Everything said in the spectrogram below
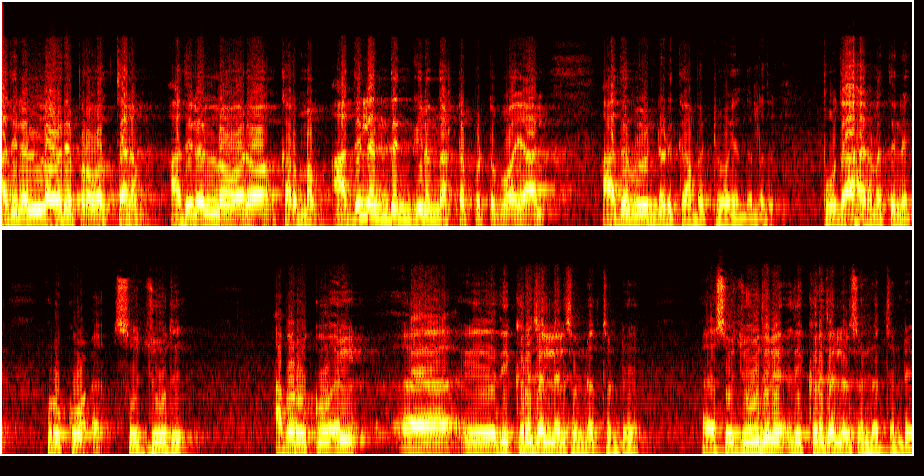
അതിലുള്ള ഒരു പ്രവർത്തനം അതിലുള്ള ഓരോ കർമ്മം അതിലെന്തെങ്കിലും നഷ്ടപ്പെട്ടു പോയാൽ അത് വീണ്ടെടുക്കാൻ പറ്റുമോ എന്നുള്ളത്. ഇപ്പോൾ ഉദാഹരണത്തിന് റുക്കു സുജൂദ്. അപ്പോൾ ഈ ദിക്ർ ജല്ലൽ സുന്നത്തുണ്ട്. സുജൂദിൽ ദിക്ർ ജല്ലൽ സുന്നത്തുണ്ട്.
